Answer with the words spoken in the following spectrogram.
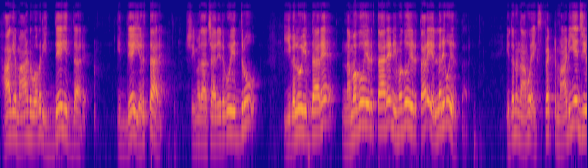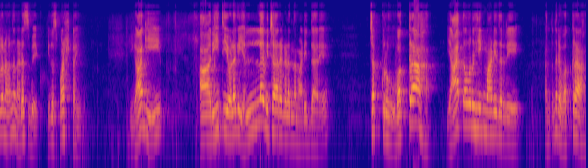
ಹಾಗೆ ಮಾಡುವವರು ಇದ್ದೇ ಇದ್ದಾರೆ, ಇದ್ದೇ ಇರ್ತಾರೆ. ಶ್ರೀಮದಾಚಾರ್ಯರಿಗೂ ಇದ್ರು, ಈಗಲೂ ಇದ್ದಾರೆ, ನಮಗೂ ಇರ್ತಾರೆ, ನಿಮಗೂ ಇರ್ತಾರೆ, ಎಲ್ಲರಿಗೂ ಇರ್ತಾರೆ. ಇದನ್ನು ನಾವು ಎಕ್ಸ್ಪೆಕ್ಟ್ ಮಾಡಿಯೇ ಜೀವನವನ್ನು ನಡೆಸಬೇಕು. ಇದು ಸ್ಪಷ್ಟ ಇದು. ಹೀಗಾಗಿ ಆ ರೀತಿಯೊಳಗೆ ಎಲ್ಲ ವಿಚಾರಗಳನ್ನು ಮಾಡಿದ್ದಾರೆ. ಚಕ್ರು, ವಕ್ರಾಹ ಯಾಕವರು ಹೀಗೆ ಮಾಡಿದ್ರಿ ಅಂತಂದ್ರೆ ವಕ್ರಾಹ.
